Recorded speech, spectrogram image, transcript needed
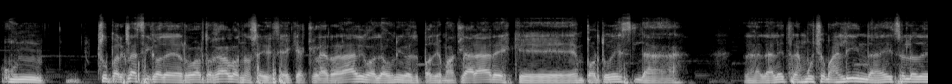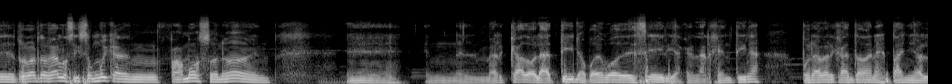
Un, super clásico de Roberto Carlos, no sé si hay que aclarar algo, lo único que podríamos aclarar es que en portugués la, la, letra es mucho más linda. Eso lo de Roberto Carlos hizo muy famoso, ¿no? En, eh, en el mercado latino, podemos decir, y acá en la Argentina, por haber cantado en español.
